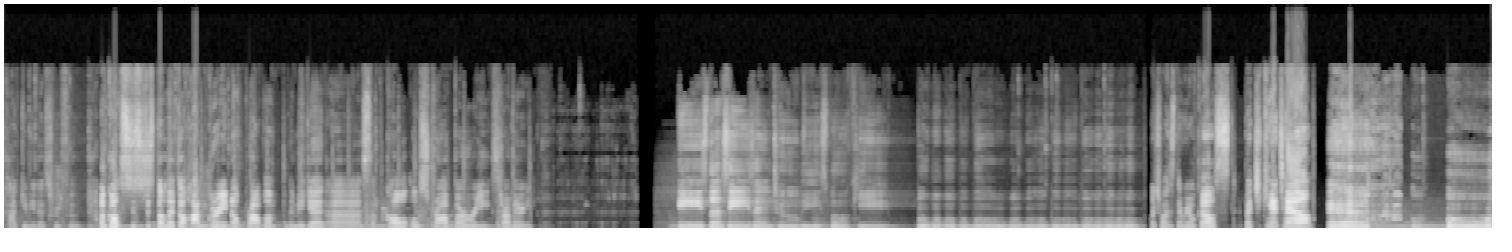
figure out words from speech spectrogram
god, give me this free food. A ghost is just a little hungry, no problem. Let me get uh some coal. Oh, strawberry. Strawberry. Tis the season to be spooky. Boo boo boo boo boo boo boo boo boo. Which one's the real ghost? Bet you can't tell. Yeah. Ooh, ooh.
